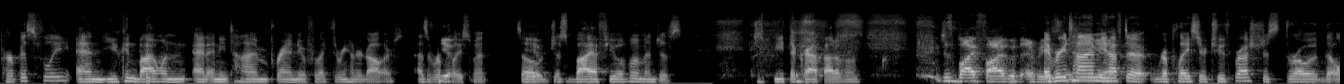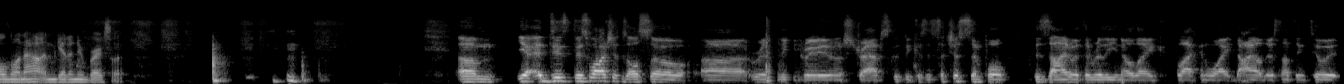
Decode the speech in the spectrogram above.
purposefully, and you can buy one at any time, brand new for like three hundred dollars as a Yep. replacement. So Yep. just buy a few of them and just just beat the crap out of them. just buy five with every Every Sinn time you have to replace your toothbrush, just throw the old one out and get a new bracelet. Um, yeah, this this watch is also uh, really great on straps because it's such a simple design with a really you know like black and white dial. There's nothing to it.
